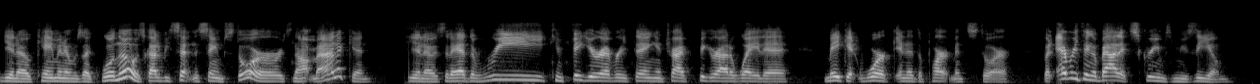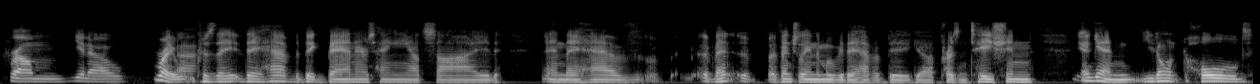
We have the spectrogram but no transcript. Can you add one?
you know, came in and was like, well, no, it's got to be set in the same store or it's not Mannequin, you know, so they had to reconfigure everything and try to figure out a way to make it work in a department store, but everything about it screams museum from, you know, Right, Uh, because they they have the big banners hanging outside, and they have event, eventually in the movie they have a big uh, presentation. Yeah. Again, you don't hold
